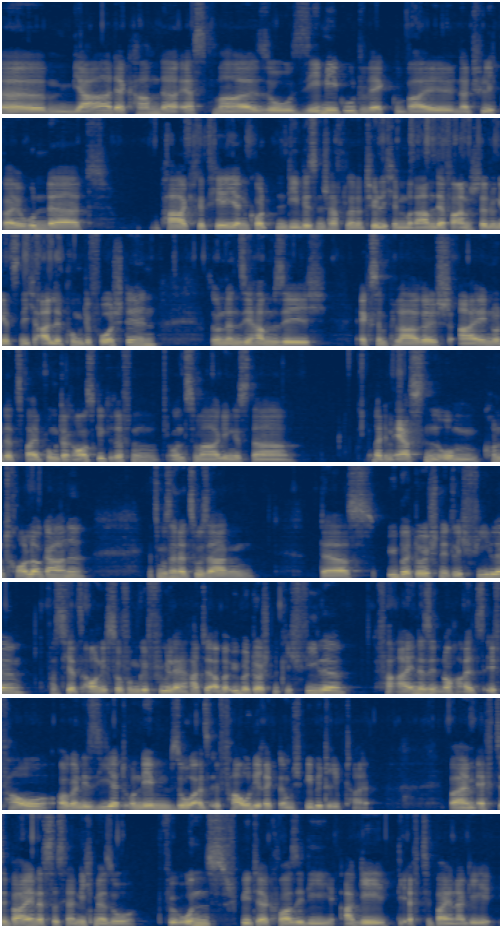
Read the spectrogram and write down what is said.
Ähm, ja, der kam da erstmal so semi-gut weg, weil natürlich bei 100, ein paar Kriterien konnten die Wissenschaftler natürlich im Rahmen der Veranstaltung jetzt nicht alle Punkte vorstellen, sondern sie haben sich exemplarisch ein oder zwei Punkte rausgegriffen. Und zwar ging es da bei dem ersten um Kontrollorgane. Jetzt muss man dazu sagen, dass überdurchschnittlich viele, was ich jetzt auch nicht so vom Gefühl her hatte, aber überdurchschnittlich viele Vereine sind noch als e.V. organisiert und nehmen so als e.V. direkt am Spielbetrieb teil. Beim FC Bayern ist das ja nicht mehr so für uns spielt ja quasi die AG, die FC Bayern AG,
